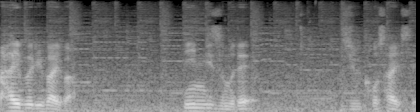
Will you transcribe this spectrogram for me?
ハイブリバイバー、インリズムで自己再生。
